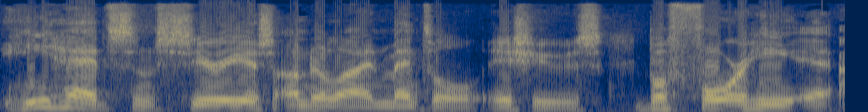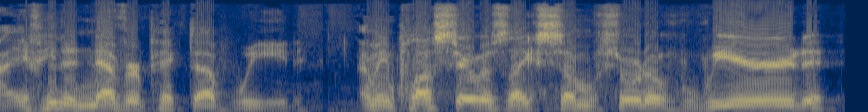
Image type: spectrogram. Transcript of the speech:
he had some serious underlying mental issues before he if he'd have never picked up weed. I mean, plus there was like some sort of weird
